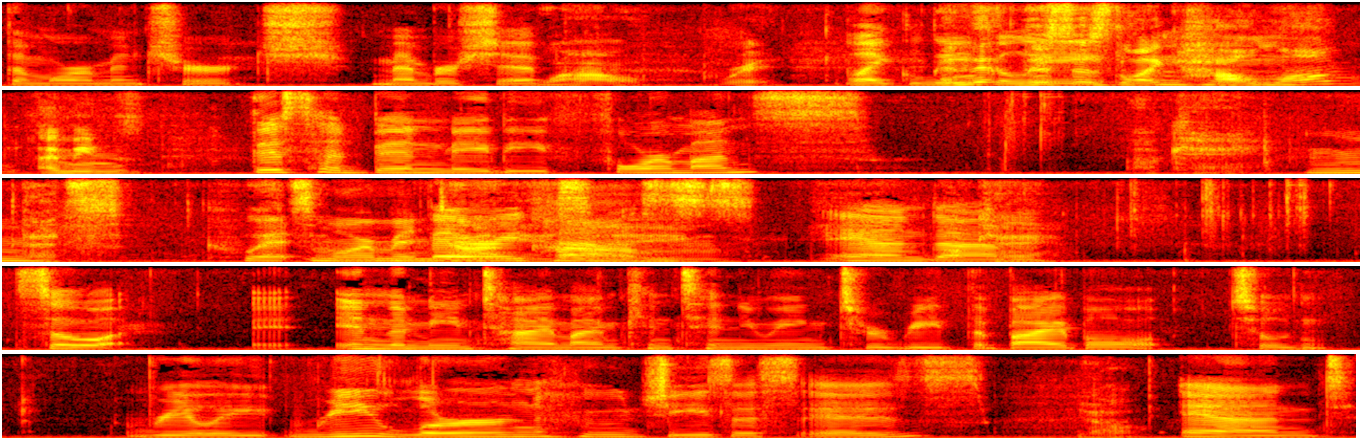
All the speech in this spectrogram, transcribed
the Mormon Church membership. Wow. Right. Like And th- this is like how Mhm. long? I mean, this had been maybe four months, Okay. That's Quit Mormon. Fast. And um, okay. so, in the meantime, I'm continuing to read the Bible to really relearn who Jesus is. Yeah. And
